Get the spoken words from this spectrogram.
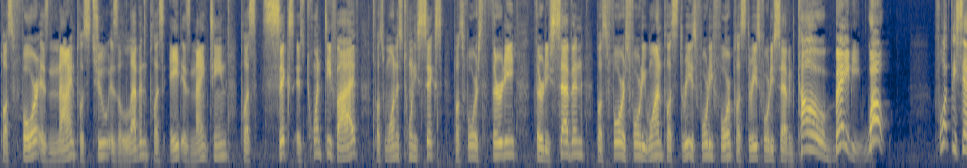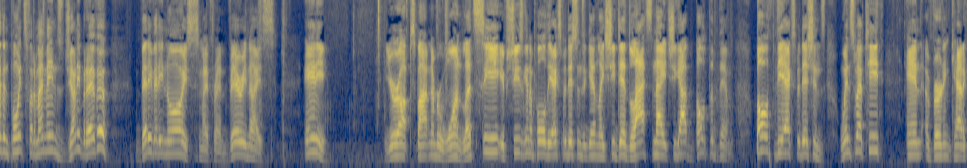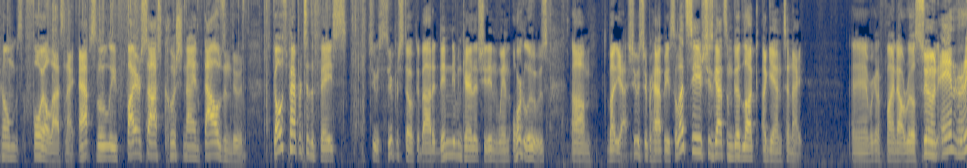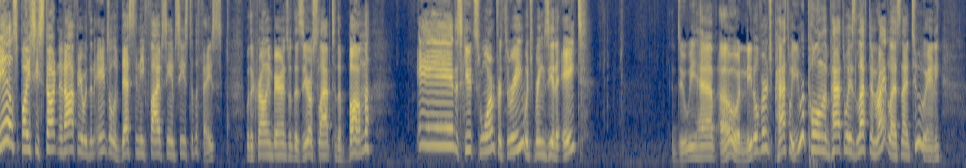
plus 4 is 9, plus 2 is 11, plus 8 is 19, plus 6 is 25, plus 1 is 26, plus 4 is 30, 37, plus 4 is 41, plus 3 is 44, plus 3 is 47. Co baby! Whoa! 47 points for my man's Johnny Bravo. Very, very nice, my friend. Very nice. Annie, you're up. Spot number one. Let's see if she's going to pull the expeditions again like she did last night. She got both of them. Both the expeditions. Windswept Heath and Verdant Catacombs foil last night. Absolutely fire sauce Kush 9000, dude. Ghost pepper to the face. She was super stoked about it. Didn't even care that she didn't win or lose. Um, but yeah, she was super happy. So let's see if she's got some good luck again tonight. And we're going to find out real soon. And real spicy starting it off here with an Angel of Destiny 5 CMCs to the face. With a Crawling Barrens with a zero slap to the bum. And a Scute Swarm for three, which brings you to eight. Do we have... Oh, a Needle Verge Pathway. You were pulling the pathways left and right last night too, Annie.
